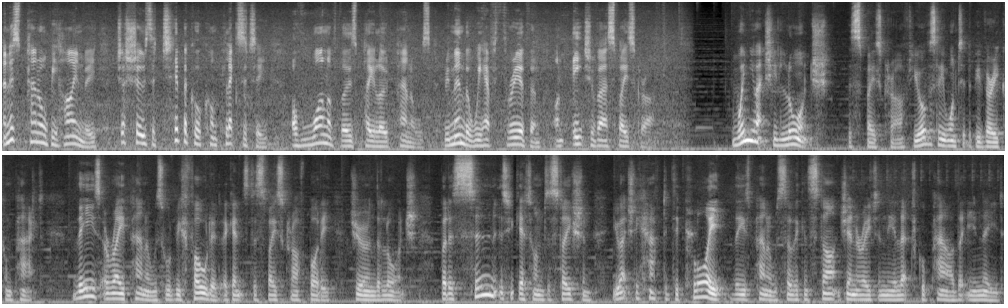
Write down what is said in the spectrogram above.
And this panel behind me just shows the typical complexity of one of those payload panels. Remember, we have three of them on each of our spacecraft. When you actually launch the spacecraft, you obviously want it to be very compact. These array panels would be folded against the spacecraft body during the launch. But as soon as you get onto station, you actually have to deploy these panels so they can start generating the electrical power that you need.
